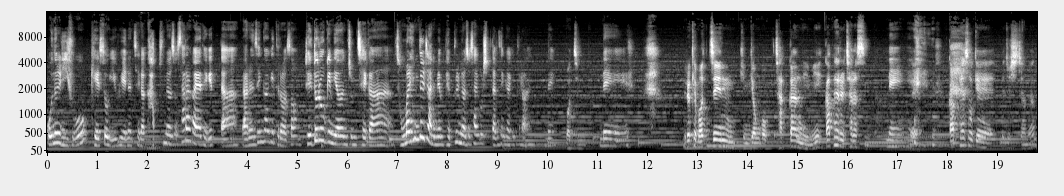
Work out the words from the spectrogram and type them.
오늘 이후, 계속 이후에는 제가 갚으면서 살아가야 되겠다라는 생각이 들어서 되도록이면 좀 제가 정말 힘들지 않으면 베풀면서 살고 싶다는 생각이 들어요. 네. 멋집니다. 네. 이렇게 멋진 김경복 작가님이 카페를 차렸습니다. 네. 네. 카페 소개해 주시자면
